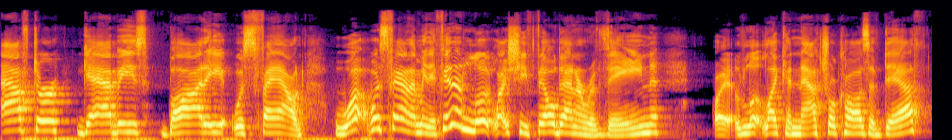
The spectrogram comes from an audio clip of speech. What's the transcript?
after Gabby's body was found. What was found? I mean, if it had looked like she fell down a ravine or it looked like a natural cause of death,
